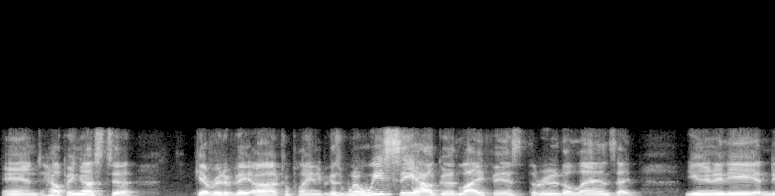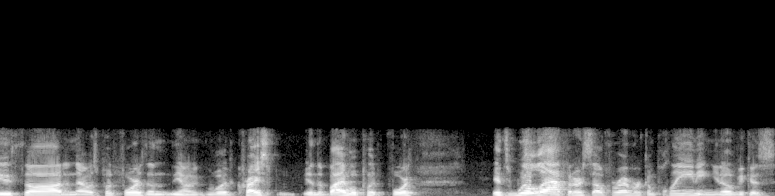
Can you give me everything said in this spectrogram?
and helping us to get rid of uh, complaining because when we see how good life is through the lens that unity and new thought and that was put forth in you know what Christ in the Bible put forth, it's we'll laugh at ourselves forever complaining, you know, because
